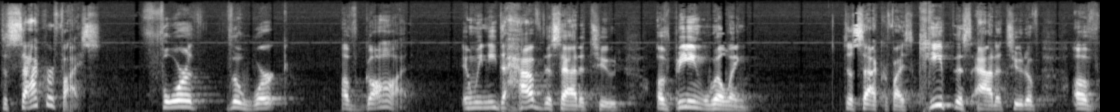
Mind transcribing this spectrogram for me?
to sacrifice for the work of God. And we need to have this attitude of being willing to sacrifice. Keep this attitude of, of,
